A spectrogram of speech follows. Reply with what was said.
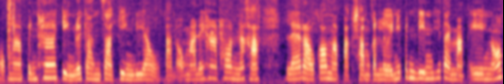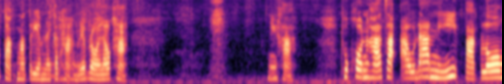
ออกมาเป็น 5 กิ่งด้วยกันจากกิ่งเดียว ตัดออกมาได้ 5 ท่อนนะคะ และเราก็มาปักชำกันเลย นี่เป็นดินที่แต่หมักเองเนาะตักมาเตรียมในกระถางเรียบร้อยแล้วค่ะ นี่ค่ะ ทุกคนคะจะเอาด้านนี้ปากลง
